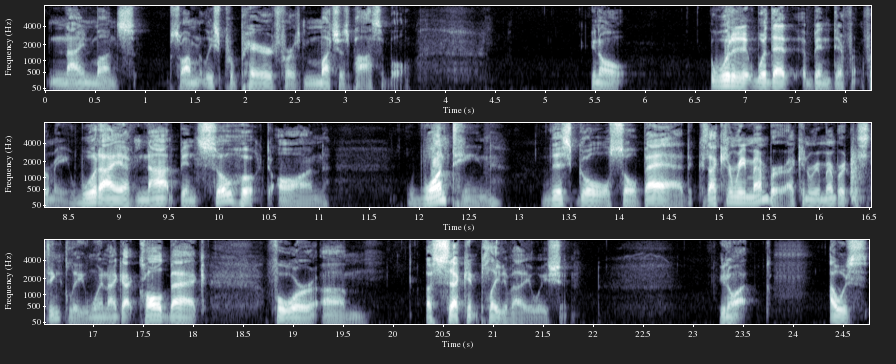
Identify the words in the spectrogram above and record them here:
nine months, so I'm at least prepared for as much as possible. You know, would it would that have been different for me? Would I have not been so hooked on wanting this goal so bad? Because I can remember, I can remember it distinctly when I got called back for um, a second plate evaluation you know, I, I was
